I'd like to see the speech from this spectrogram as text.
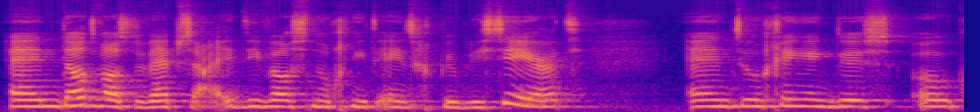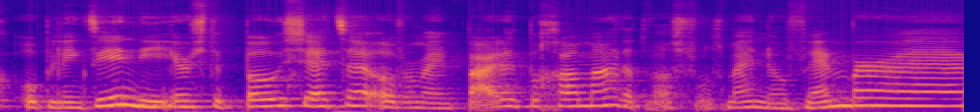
En dat was de website, die was nog niet eens gepubliceerd. En toen ging ik dus ook op LinkedIn die eerste post zetten over mijn pilotprogramma. Dat was volgens mij november eh,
